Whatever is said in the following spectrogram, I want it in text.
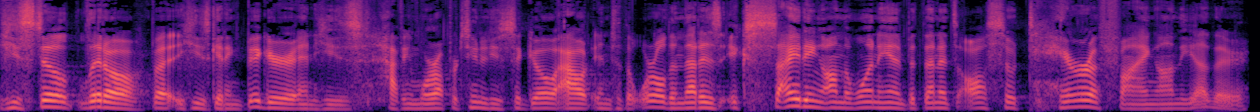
he's still little, but he's getting bigger and he's having more opportunities to go out into the world. And that is exciting on the one hand, but then it's also terrifying on the other.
